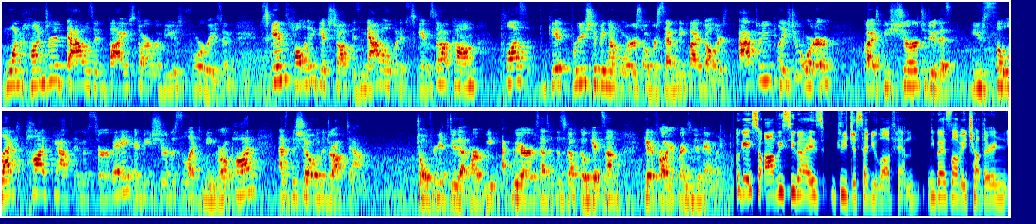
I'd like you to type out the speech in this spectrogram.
100,000 five star reviews for a reason. Skims Holiday Gift Shop is now open at skims.com. Plus, get free shipping on orders over $75. After you place your order, Guys, be sure to do this. You select podcast in the survey and be sure to select Mean Girl Pod as the show in the drop down. Don't forget to do that part. We, we are obsessed with this stuff. Go get some. Get it for all your friends and your family. Okay, so obviously you guys, because you just said you love him, you guys love each other, and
